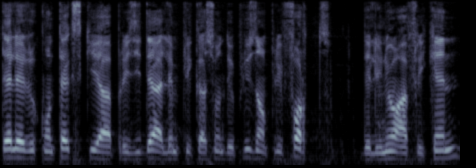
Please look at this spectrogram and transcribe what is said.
Tel est le contexte qui a présidé à l'implication de plus en plus forte de l'Union africaine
